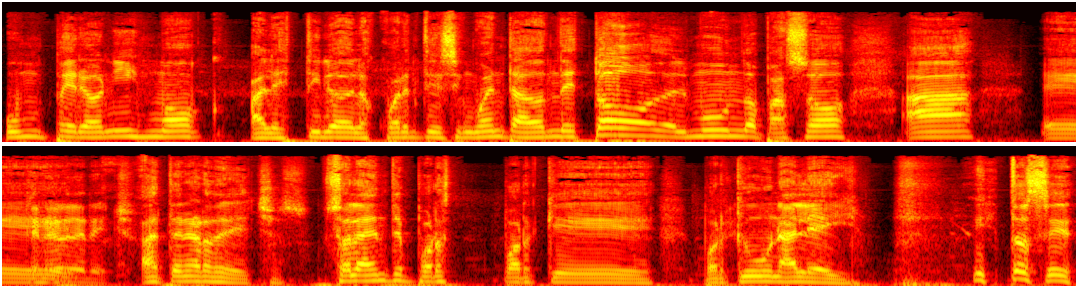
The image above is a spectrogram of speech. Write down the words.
un peronismo al estilo de los 40 y 50, donde todo el mundo pasó a eh, Tener derechos. A tener derechos. Solamente por, porque, porque hubo una ley. Entonces,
